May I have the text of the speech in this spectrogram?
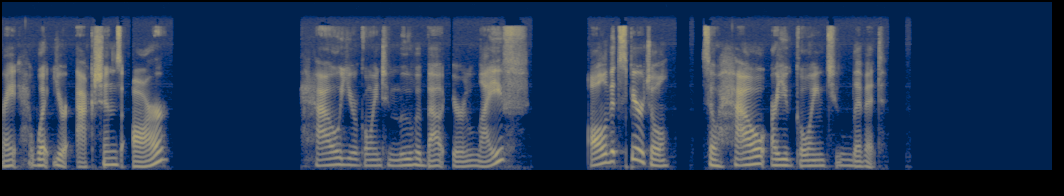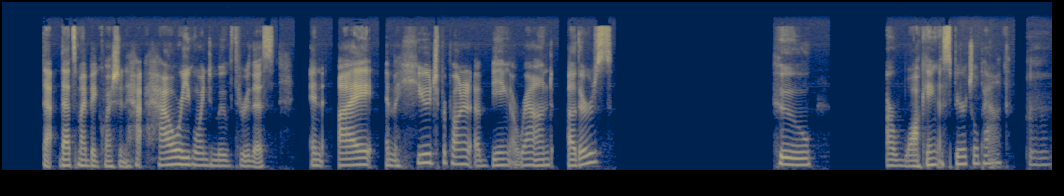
right? What your actions are, how you're going to move about your life, all of it's spiritual. So, how are you going to live it? That, that's my big question. How, how are you going to move through this? And I am a huge proponent of being around others who are walking a spiritual path, Mhm.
